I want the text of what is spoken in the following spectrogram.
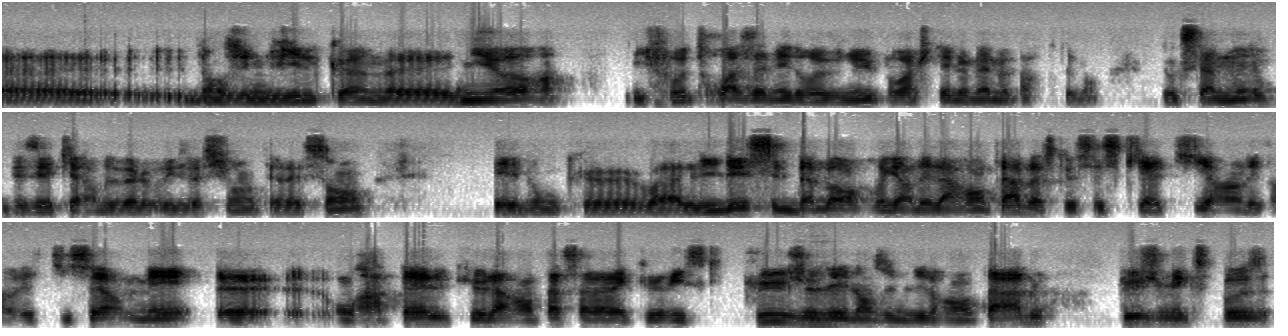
euh, dans une ville comme euh, Niort, il faut trois années de revenus pour acheter le même appartement. Donc ça montre des écarts de valorisation intéressants. Et donc euh, voilà, l'idée c'est d'abord regarder la renta parce que c'est ce qui attire hein, les investisseurs, mais on rappelle que la renta ça va avec le risque. Plus je vais dans une ville rentable, plus je m'expose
